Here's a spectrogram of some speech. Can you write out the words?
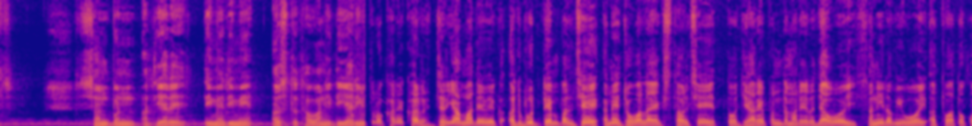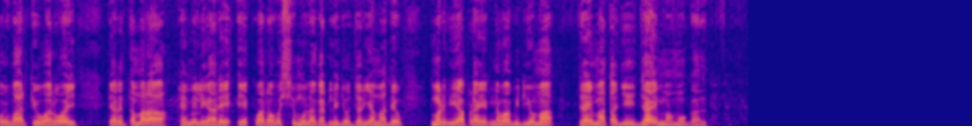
સન પણ અત્યારે ધીમે ધીમે અસ્ત થવાની તૈયારી. મિત્રો, ખરેખર જરિયા મહાદેવ એક અદ્ભુત ટેમ્પલ છે અને જોવાલાયક સ્થળ છે. તો જ્યારે પણ તમારે રજા હોય, શનિ, રવિ હોય અથવા તો કોઈ વાર તહેવાર હોય, ત્યારે તમારા ફેમિલી હારે એકવાર અવશ્ય મુલાકાત લેજો જરિયા મહાદેવ. મળવી આપણા એક નવા વિડીયોમાં. જય માતાજી, જય મા મોગલ.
